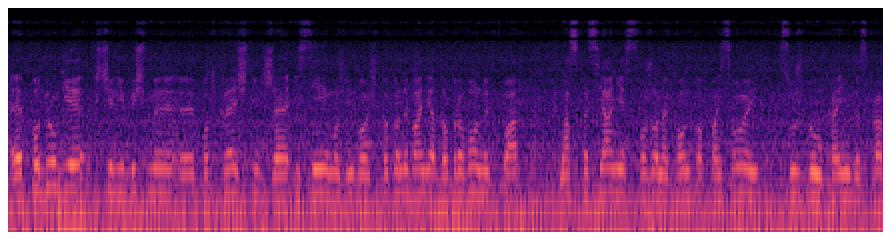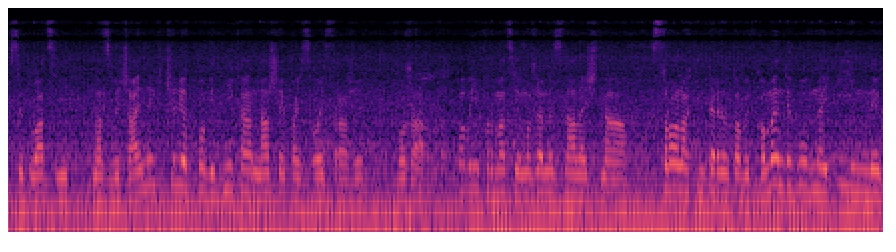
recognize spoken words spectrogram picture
E, Po drugie, chcielibyśmy e, podkreślić, że istnieje możliwość dokonywania dobrowolnych wpłat na specjalnie stworzone konto Państwowej Służby Ukrainy do spraw sytuacji nadzwyczajnych, czyli odpowiednika naszej Państwowej Straży Pożarnej. Dodatkowe informacje możemy znaleźć na stronach internetowych Komendy Głównej i innych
